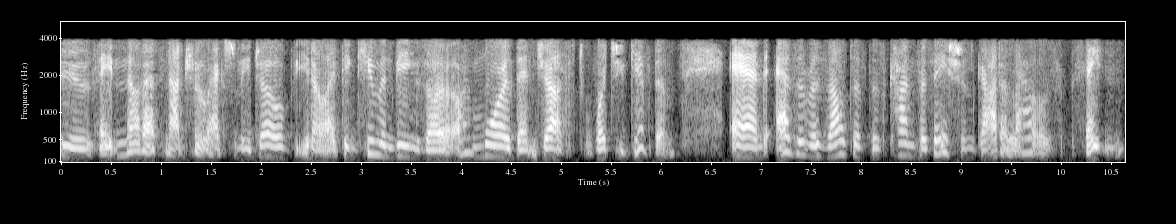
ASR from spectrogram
to Satan, "No, that's not true. Actually, Job, you know, I think human beings are are more than just what you give them." And as a result of this conversation, God allows Satan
